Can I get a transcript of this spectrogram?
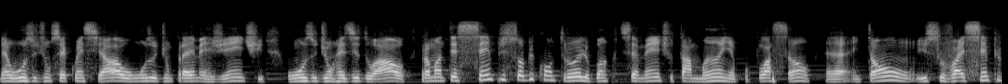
né, o uso de um sequencial, o uso de um pré-emergente, o uso de um residual, para manter sempre sob controle o banco de semente, o tamanho, a população. É, então, isso vai sempre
